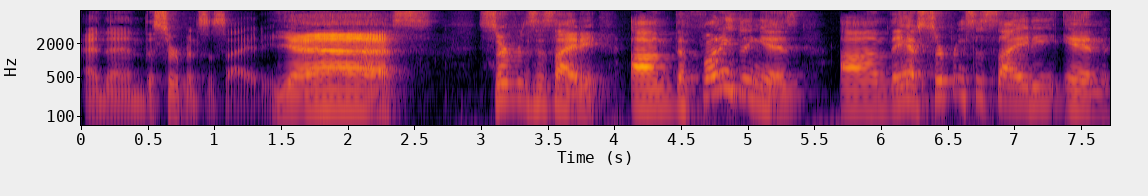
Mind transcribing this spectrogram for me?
And then the Serpent Society. Yes. Serpent Society. Um, the funny thing is, um, they have Serpent Society in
